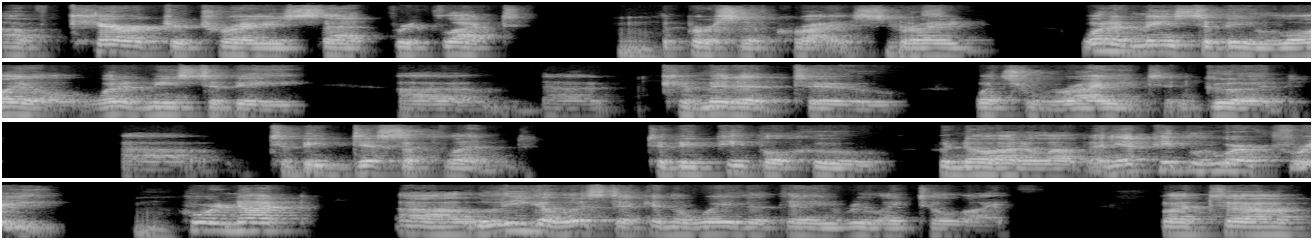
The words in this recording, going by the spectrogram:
of character traits that reflect hmm. the person of Christ, yes. right? what it means to be loyal, what it means to be um, uh, committed to what's right and good, uh, to be disciplined, to be people who who know how to love, and yet people who are free, mm. who are not uh, legalistic in the way that they relate to life, but uh,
